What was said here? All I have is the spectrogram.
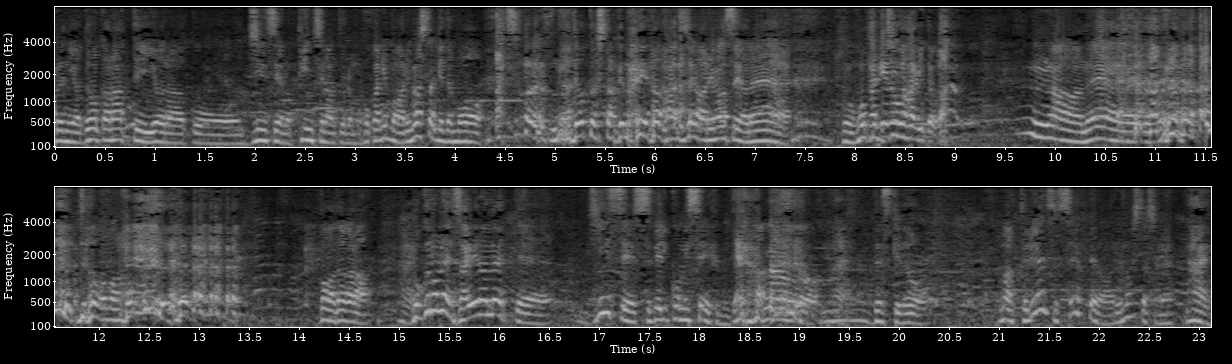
るにはどうかなっていうようなこう人生のピンチなんていうのも他にもありましたけどもあそうなんです二度としたくないような感じではありますよね、もう本当に竹のはぎとか。まあね。どうも。まあだから、僕のね座右の銘って人生滑り込みセーフみたいな。なるほど。ですけどまあとりあえずセーフではありましたしね、はい。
